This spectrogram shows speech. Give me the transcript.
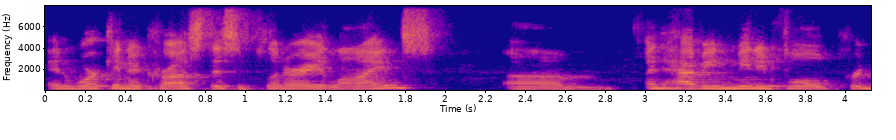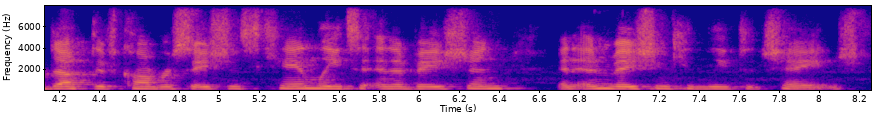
and working across disciplinary lines um, and having meaningful, productive conversations can lead to innovation and innovation can lead to change.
